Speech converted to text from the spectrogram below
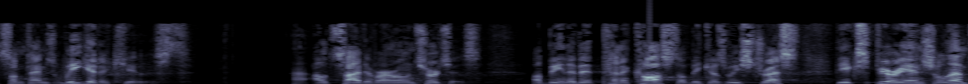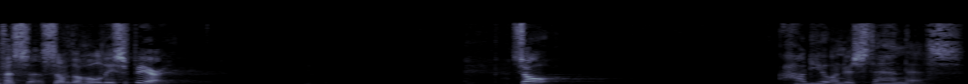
Sometimes we get accused uh, outside of our own churches of being a bit Pentecostal because we stress the experiential emphasis of the Holy Spirit. So, how do you understand this?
